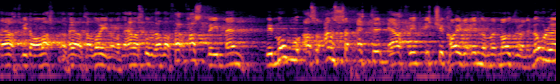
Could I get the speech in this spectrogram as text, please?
at vi da har valgt å fære til løgn, og at henne skulle ta fast vi, men vi må altså ansa etter at vi ikke køyre innom mødrene våre,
